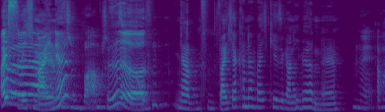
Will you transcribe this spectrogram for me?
Weißt du, wie ich Äh, meine? Schon warm, schon gelaufen. Ja, weicher kann der Weichkäse gar nicht werden, ey. Nee, aber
